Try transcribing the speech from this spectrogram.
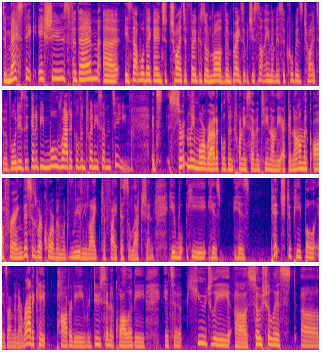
Domestic issues for them? Uh, is that what they're going to try to focus on rather than Brexit, which is something that Mr. Corbyn's tried to avoid? Is it going to be more radical than 2017? It's certainly more radical than 2017 on the economic offering. This is where Corbyn would really like to fight this election. He he his his pitch to people is I'm going to eradicate poverty, reduce inequality. It's a hugely uh, socialist, uh,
